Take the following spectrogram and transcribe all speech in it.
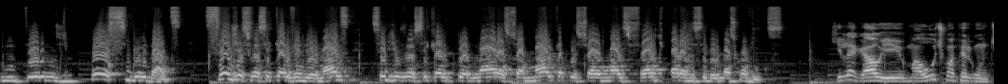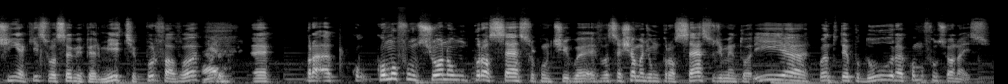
em termos de possibilidades. Seja se você quer vender mais, seja se você quer tornar a sua marca pessoal mais forte para receber mais convites. Que legal. E uma última perguntinha aqui, se você me permite, por favor. Claro. É, pra, como funciona um processo contigo? É, você chama de um processo de mentoria? Quanto tempo dura? Como funciona isso?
